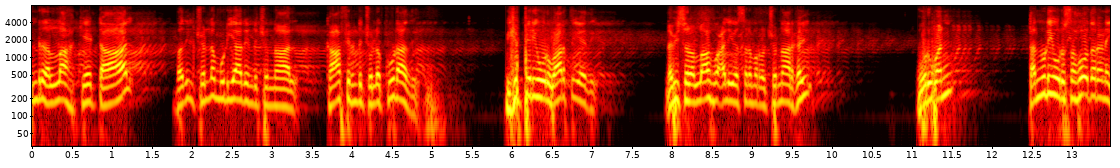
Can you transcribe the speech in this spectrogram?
என்று அல்லாஹ் கேட்டால் பதில் சொல்ல முடியாது என்று சொன்னால் காஃபிர் என்று சொல்லக்கூடாது. மிகப்பெரிய ஒரு வார்த்தை அது. நபி சொல்லாஹூ அலி வசலம் அவர்கள் சொன்னார்கள் ஒருவன் தன்னுடைய ஒரு சகோதரனை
